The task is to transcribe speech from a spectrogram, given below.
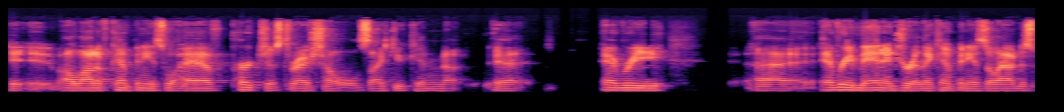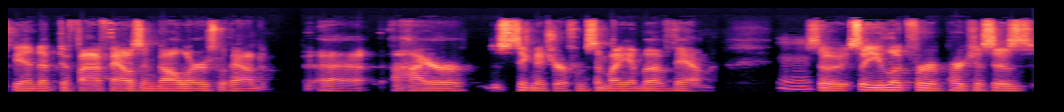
it, it- a lot of companies will have purchase thresholds, like you can uh, every uh, every manager in the company is allowed to spend up to five thousand dollars without uh, a higher signature from somebody above them. Mhm. So, so you look for purchases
